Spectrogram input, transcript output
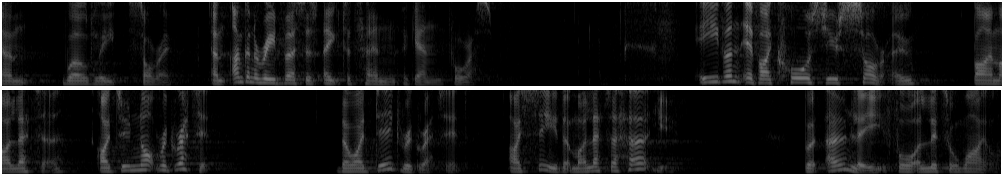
um, worldly sorrow. Um, I'm going to read verses 8 to 10 again for us. Even if I caused you sorrow, by my letter, I do not regret it. Though I did regret it, I see that my letter hurt you, but only for a little while.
